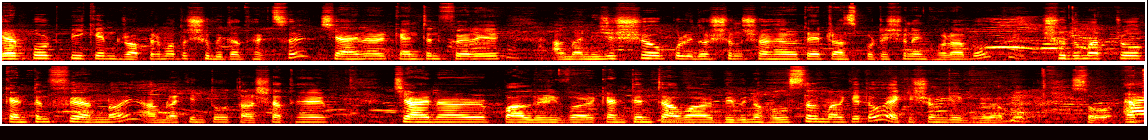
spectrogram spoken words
এয়ারপোর্ট পিক এন্ড ড্রপের মতো সুবিধা থাকছে। চায়নার ক্যান্টন ফেয়ারে আমরা নিজস্ব পরিদর্শন সহায়তায় ট্রান্সপোর্টেশনে ঘোরাবো। শুধুমাত্র ক্যান্টন ফেয়ার নয় আমরা কিন্তু তার সাথে চায়নার পাল রিভার ক্যান্টেন টাওয়ার বিভিন্ন হোলসেল মার্কেটেও একই সঙ্গে ঘোরাবো। সো এত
